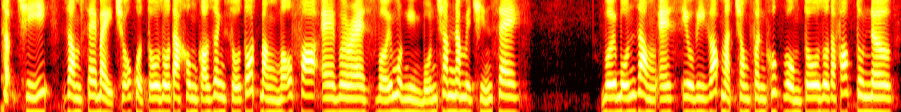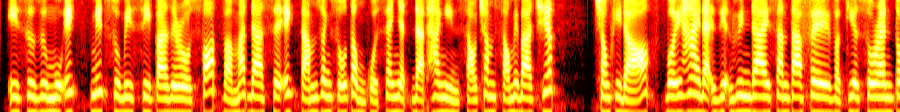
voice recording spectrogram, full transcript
Thậm chí, dòng xe 7 chỗ của Toyota không có doanh số tốt bằng mẫu Ford Everest với 1.459 xe. Với 4 dòng SUV góp mặt trong phân khúc gồm Toyota Fortuner, Isuzu Mu-X, Mitsubishi Pajero Sport và Mazda CX-8 doanh số tổng của xe Nhật đạt 2.663 chiếc. Trong khi đó, với hai đại diện Hyundai Santa Fe và Kia Sorento,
